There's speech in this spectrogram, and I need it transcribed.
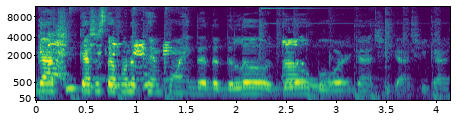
got you got your stuff on the pinpoint the, the, the little the little board got you got you got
